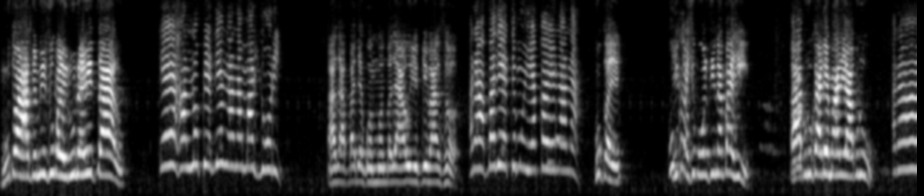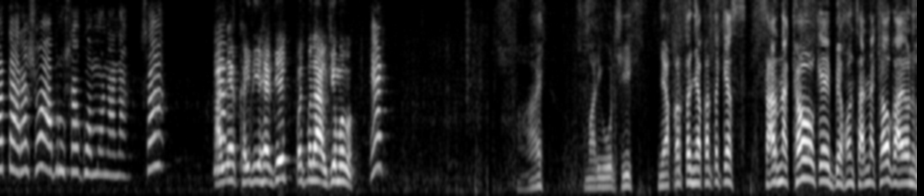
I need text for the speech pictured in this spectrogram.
હું તો આદમી છું બૈરું નહીં ચાલ. એ હાલો પે દે નાના માર જોરી આજ આ દે ગમન બધા આવું એટલી વાર છે. અરે આબા દે તે હું એ કહે નાના. શું કહે? હું? કશું બોલતી ના પાછી? આબરૂ કાઢે મારી આબરૂ. અરે તારા શું આબરૂ સા ગમો નાના? સા આલે ખાઈ લે હેર જે. પછી બધા આવશે મમ હેડ. હાય મારી ઓળશી. ન્યા કરતા કે સાર નાખ્યો કે બેહોન સાર નાખ્યો ગાયોને?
